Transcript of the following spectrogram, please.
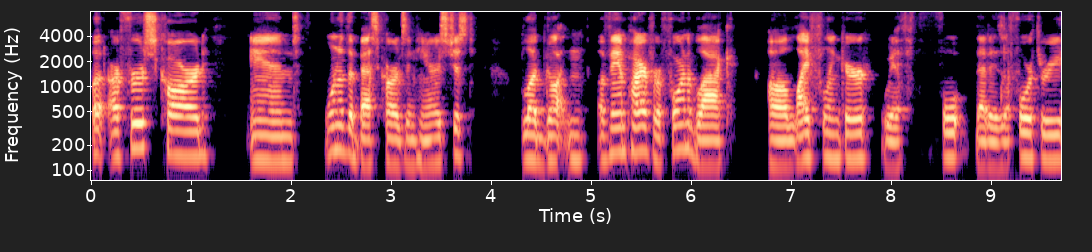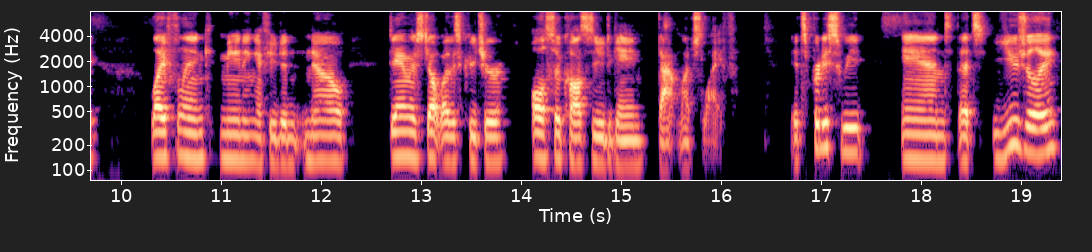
But our first card and one of the best cards in here is just Blood Glutton, a vampire for four and a black, a life linker with four, that is a 4 3 lifelink, meaning if you didn't know, damage dealt by this creature also causes you to gain that much life. It's pretty sweet, and that's usually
